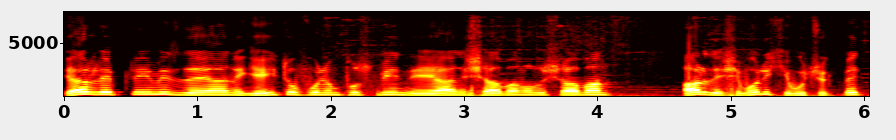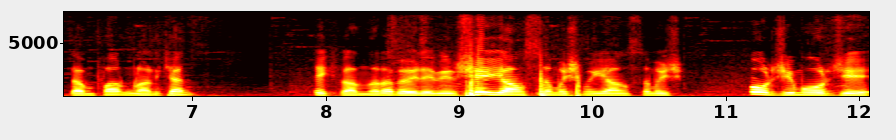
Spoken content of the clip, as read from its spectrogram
Diğer repliğimiz de yani Gate of Olympus 1000 yani Şabanoğlu Şaban kardeşim 12.5 betten farmlarken ekranlara böyle bir şey yansımış mı yansımış. Orci morci.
